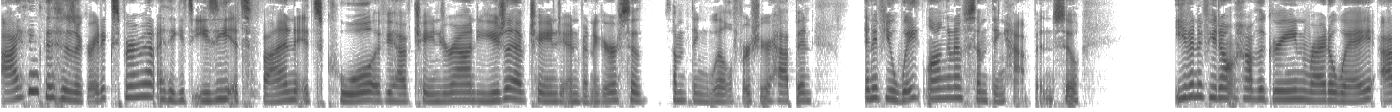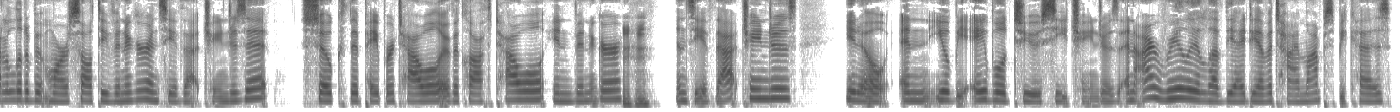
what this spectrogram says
I think this is a great experiment. I think it's easy, it's fun, it's cool. If you have change around, you usually have change and vinegar, so something will for sure happen. And if you wait long enough, something happens. So even if you don't have the green right away, add a little bit more salty vinegar and see if that changes it. Soak the paper towel or the cloth towel in vinegar hmm and see if that changes, you know, and you'll be able to see changes. And I really love the idea of a time lapse because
